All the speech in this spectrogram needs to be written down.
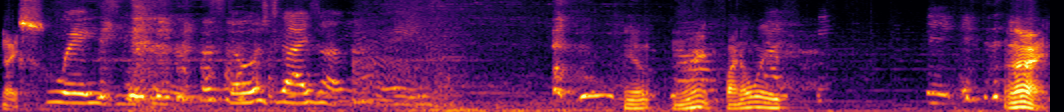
Nice. crazy. Those guys are crazy. Yep. Alright, final wave. Alright.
